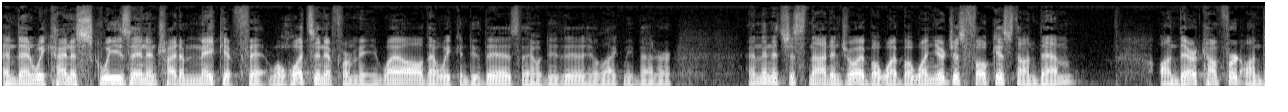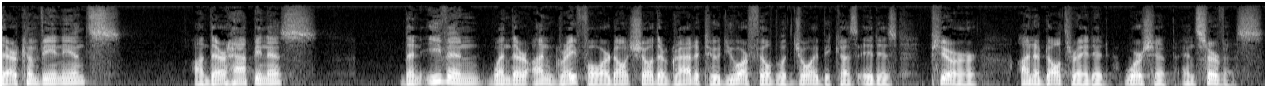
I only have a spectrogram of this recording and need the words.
and then we kind of squeeze in and try to make it fit. Well, what's in it for me? Well, then we can do this, then he'll do this, he'll like me better. And then it's just not enjoyable. But when you're just focused on them, on their comfort, on their convenience, on their happiness, then even when they're ungrateful or don't show their gratitude, you are filled with joy because it is pure, unadulterated worship and service.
